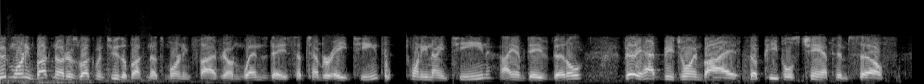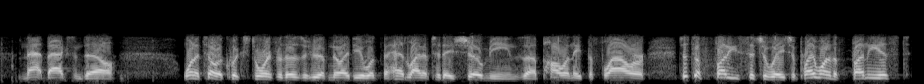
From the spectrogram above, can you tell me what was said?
Good morning, Bucknoters. Welcome to the Bucknuts Morning Five here on Wednesday, September 18th, 2019. I am Dave Biddle. Very happy to be joined by the People's Champ himself, Matt Baxendell. Want to tell a quick story for those who have no idea what the headline of today's show means. Uh, pollinate the flower. Just a funny situation. Probably one of the funniest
